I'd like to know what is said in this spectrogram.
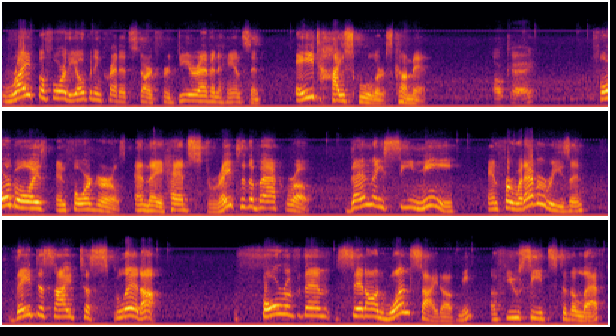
right before the opening credits start for Dear Evan Hansen. Eight high schoolers come in okay. four boys and four girls, and they head straight to the back row. Then they see me, and for whatever reason, they decide to split up. Four of them sit on one side of me, a few seats to the left,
